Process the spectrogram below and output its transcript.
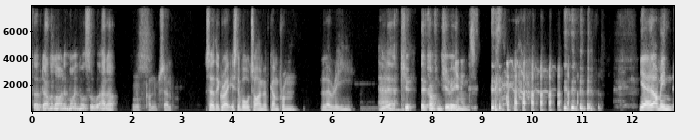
further down the line it might not sort of add up. Hundred percent. So the greatest of all time have come from lowly uh, yeah, Q, they've come from QE. beginnings. Yeah, I mean,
